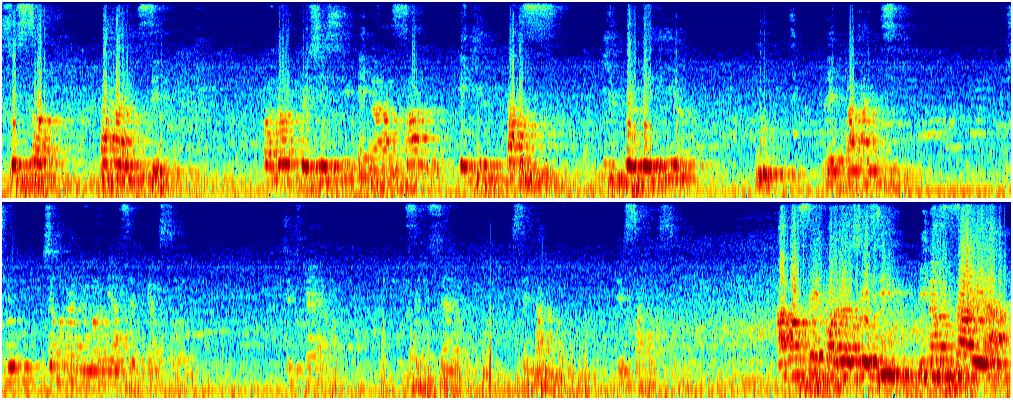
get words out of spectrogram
se sentent paralysées pendant que Jésus est dans la salle et qu'il passe, il peut guérir toutes les paralysies. J'aimerais demander à cette personne, ce frère, cette sœur, cet ami, de s'avancer. Avancer pendant Jésus, il est dans salle là.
